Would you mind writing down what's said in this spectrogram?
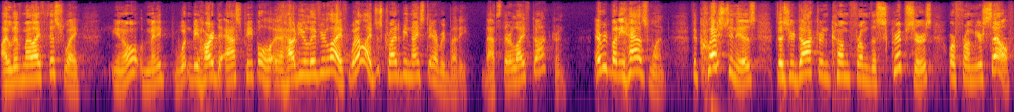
I live my life this way. You know, many wouldn't be hard to ask people, how do you live your life? Well, I just try to be nice to everybody. That's their life doctrine. Everybody has one. The question is, does your doctrine come from the scriptures or from yourself?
